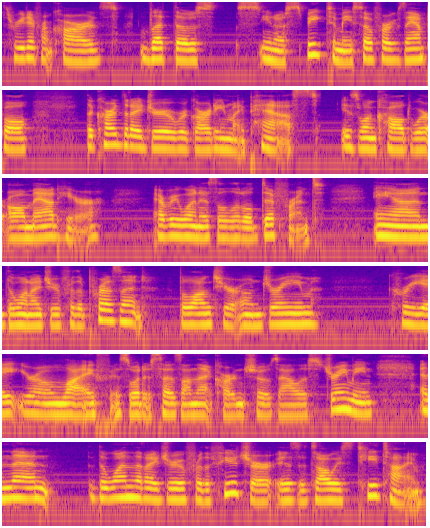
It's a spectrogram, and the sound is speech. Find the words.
three different cards, let those you know speak to me. So, for example, the card that I drew regarding my past is one called "We're All Mad Here." Everyone is a little different, and the one I drew for the present belong to your own dream create your own life is what it says on that card and shows Alice dreaming. And then the one that I drew for the future is it's always tea time,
